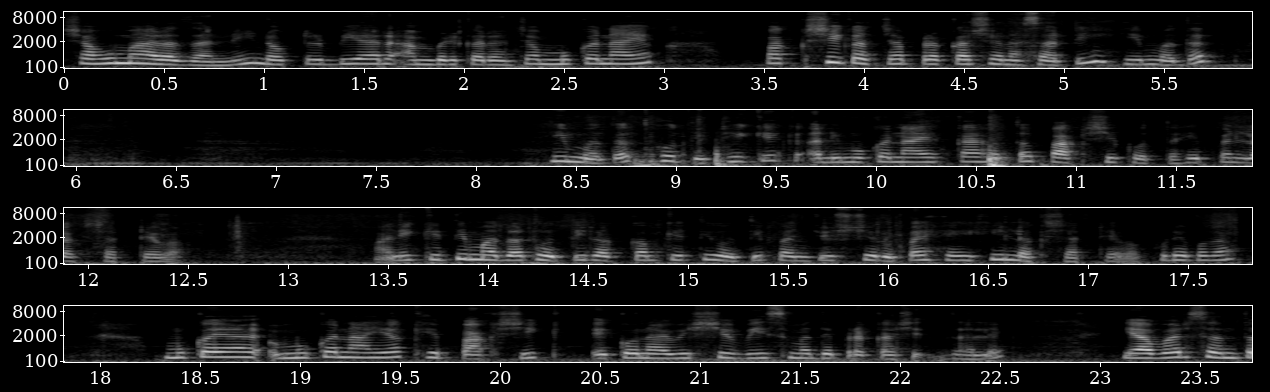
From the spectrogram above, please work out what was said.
शाहू महाराजांनी डॉक्टर बी आर आंबेडकरांच्या मुकनायक पाक्षिकाच्या प्रकाशनासाठी ही मदत ही मदत होती. ठीक आहे? आणि मुकनायक काय होतं? पाक्षिक होतं. हे पण लक्षात ठेवा. आणि किती मदत होती रक्कम किती होती पंचवीसशे रुपये हेही लक्षात ठेवा. पुढे बघा. मुकया मुकनायक हे पाक्षिक एकोणावीसशे वीसमध्ये प्रकाशित झाले. यावर संत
